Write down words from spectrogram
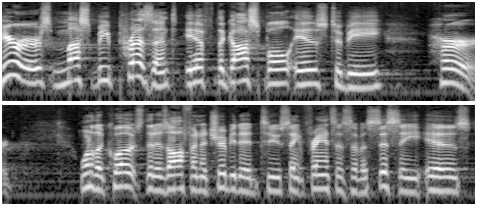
Hearers must be present if the gospel is to be heard. One of the quotes that is often attributed to St. Francis of Assisi is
